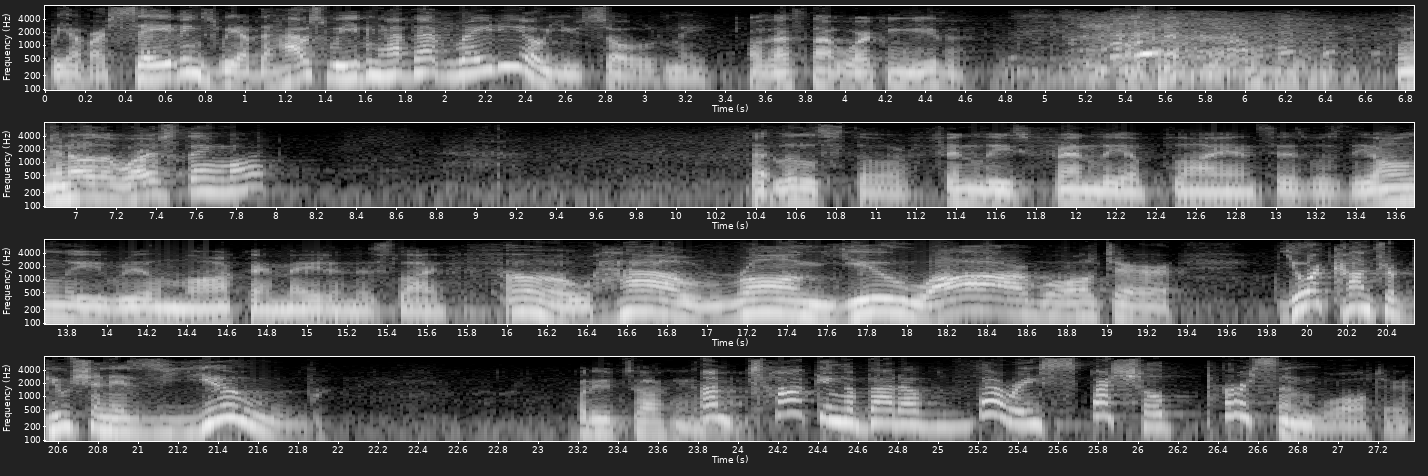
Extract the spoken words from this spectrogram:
We have our savings. We have the house. We even have that radio you sold me. Oh, that's not working either. you know the worst thing, Mark? That little store, Findlay's Friendly Appliances, was the only real mark I made in this life. Oh, how wrong you are, Walter. Your contribution is you. What are you talking about? I'm talking about a very special person, Walter.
